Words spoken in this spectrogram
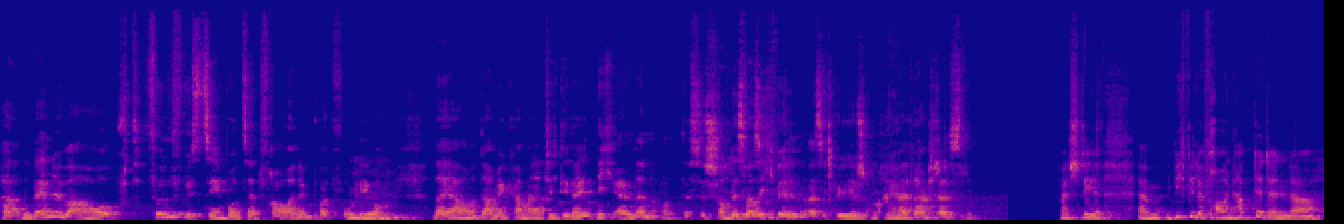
hatten, wenn überhaupt, fünf bis zehn Prozent Frauen im Portfolio. Mhm. Naja, mhm. und damit kann man natürlich die Welt nicht ändern. Und das ist schon das, was ich will. Also ich will hier schon meinen ja, Beitrag leisten. Verstehe. Ähm, wie viele Frauen habt ihr denn da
